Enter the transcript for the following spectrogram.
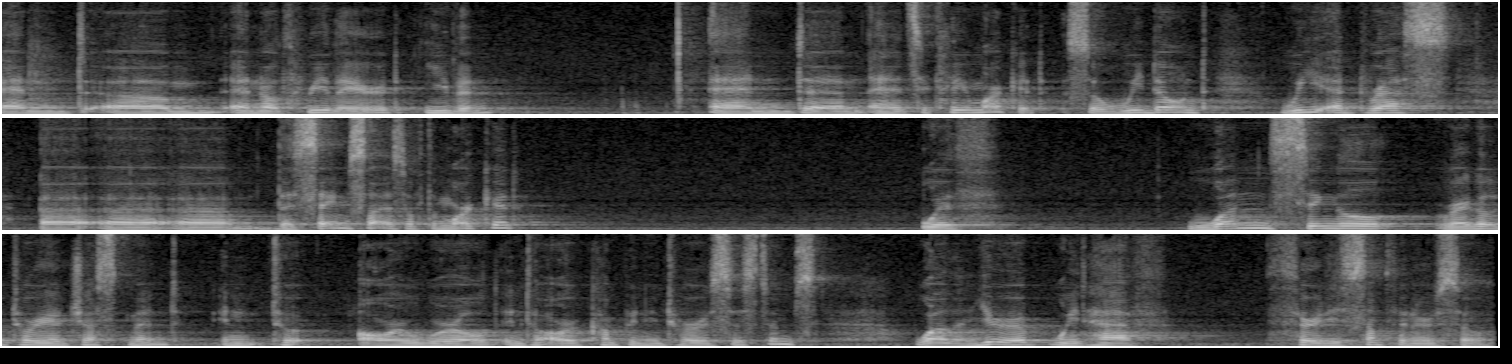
and um, and not three layered even. And um, and it's a clear market. So we don't we address uh, uh, uh, the same size of the market with one single regulatory adjustment into our world, into our company, into our systems, while in Europe we'd have 30 something or so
